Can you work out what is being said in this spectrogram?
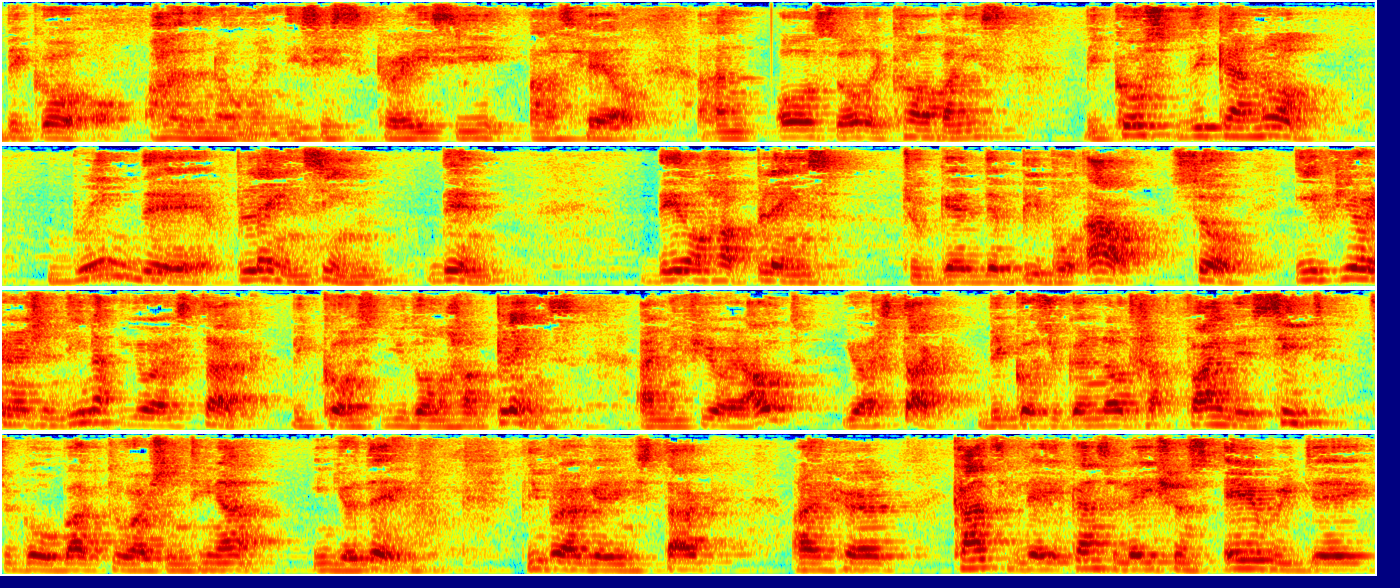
because I don't know man this is crazy as hell and also the companies because they cannot bring the planes in then they don't have planes to get the people out. So if you're in Argentina you are stuck because you don't have planes. And if you are out you are stuck because you cannot find a seat to go back to Argentina in your day. People are getting stuck. I heard cancella- cancellations every day.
